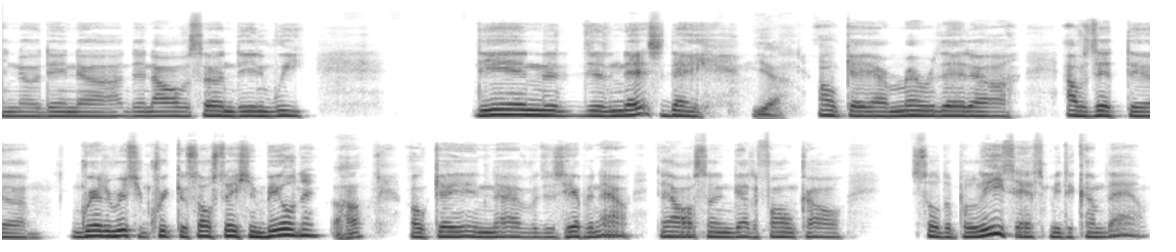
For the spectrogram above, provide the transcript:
You know, then uh then all of a sudden then we then the, the next day, Yeah. okay, I remember that uh I was at the Greater Richmond Creek Association building. Uh huh. Okay, and I was just helping out. Then all of a sudden got a phone call. So the police asked me to come down.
